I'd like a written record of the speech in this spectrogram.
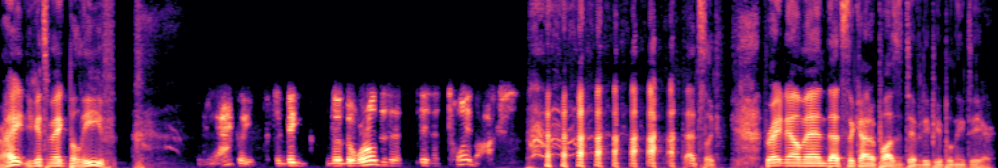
Right? You get to make believe. Exactly. It's a big. The, the world is a is a toy box. that's like right now, man. That's the kind of positivity people need to hear.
